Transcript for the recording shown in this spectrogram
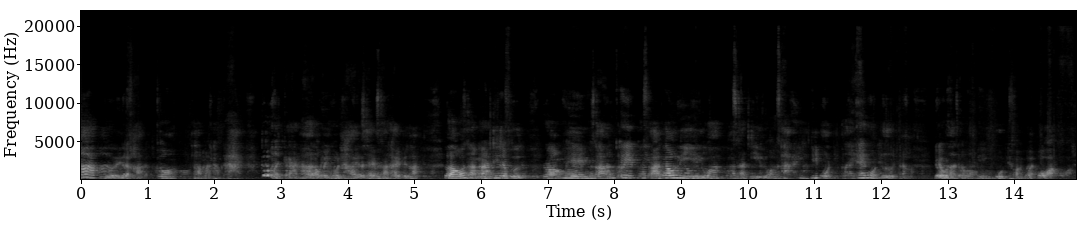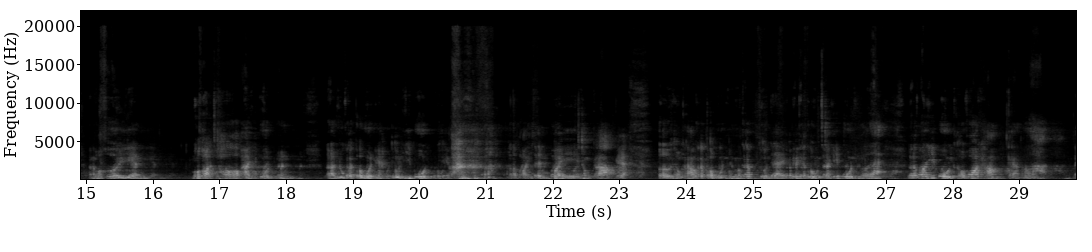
มาก ๆ เลยนะคะ ก็สามารถทำได้ ก็เหมือนกันนะเราเป็นคนไทยเราใช้ภาษาไทยเป็นหลัก เราก็สามารถที่จะฝึกร้องเพลงภาษาอังกฤษภาษาเกาหลีหรือว่าภาษาจีนหรือว่าภาษาญี่ปุ่นอะไรได้หมดเลยนะคะเดี๋ยววันหลังจะร้องเพลงญี่ปุ่นให้ฟังด้วยเพราะว่าเราเคยเรียนเมื่อก่อนชอบอ่านญี่ปุ่นมันเราดูการ์ตูนไงการ์ตูนญี่ปุ่นโอเคปะเราปล่อยเซมเป้ช่องเก้าเนี่ยเออช่องเก้าการ์ตูนมันก็ส่วนใหญ่ก็เป็นการ์ตูนจากญี่ปุ่นนั่นแหละ แล้วก็ญี่ปุ่นเขาก็ทำการตลาดใน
